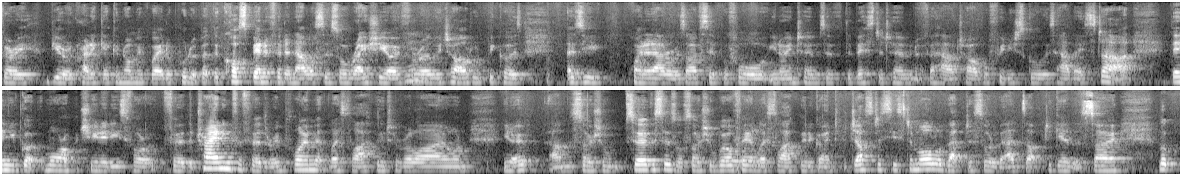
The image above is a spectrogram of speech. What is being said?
very bureaucratic economic way to put it, but the cost benefit analysis or ratio for Yeah. early childhood because, as you pointed out, or as I've said before, you know, in terms of the best determinant for how a child will finish school is how they start, then you've got more opportunities for further training, for further employment, less likely to rely on, you know, um, the social services or social welfare, less likely to go into the justice system. All of that just sort of adds up together. So, look,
